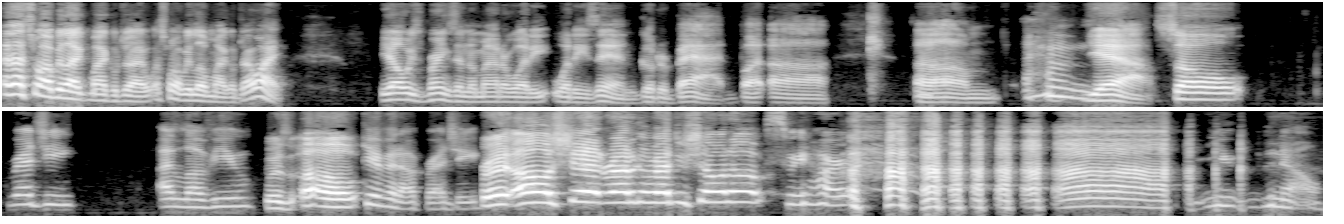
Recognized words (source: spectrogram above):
and that's why we like Michael Jai. That's why we love Michael Jai White. He always brings in no matter what he what he's in, good or bad. But uh, um, Um, yeah. So Reggie, I love you. was oh Give it up, Reggie. oh shit, Radical Reggie showing up. Sweetheart, you no.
